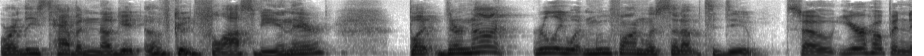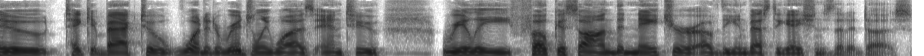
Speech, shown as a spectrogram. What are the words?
or at least have a nugget of good philosophy in there. But they're not really what MUFON was set up to do. So you're hoping to take it back to what it originally was and to really focus on the nature of the investigations that it does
